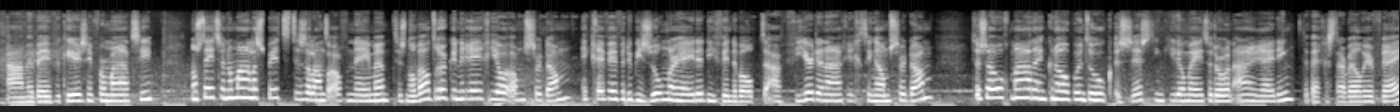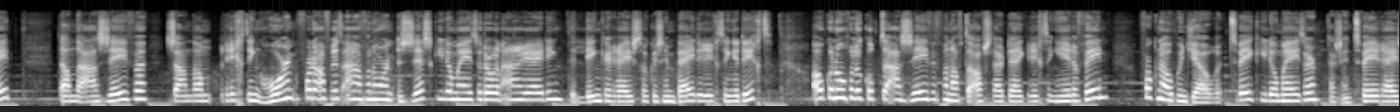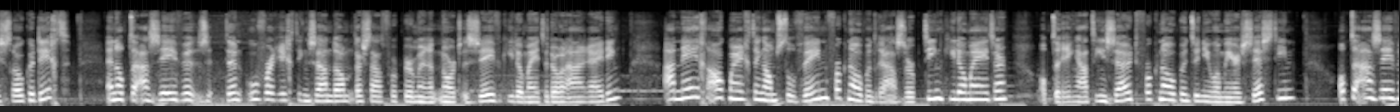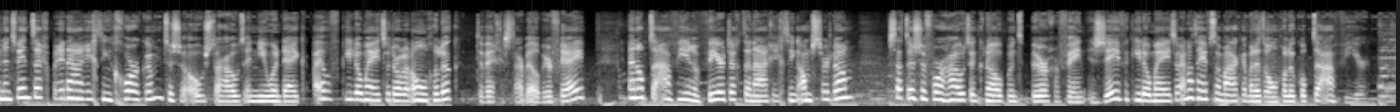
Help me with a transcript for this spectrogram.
ANWB Verkeersinformatie. Nog steeds een normale spits, het is al aan het afnemen. Het is nog wel druk in de regio Amsterdam. Ik geef even de bijzonderheden, die vinden we op de A4 daarna richting Amsterdam. Tussen Hoogmade en Knooppuntenhoek 16 kilometer door een aanrijding. De weg is daar wel weer vrij. Dan de A7, Zaandam richting Hoorn. Voor de afrit A van Hoorn 6 kilometer door een aanrijding. De linkerrijstrook is in beide richtingen dicht. Ook een ongeluk op de A7 vanaf de afsluitdijk richting Heerenveen. Voor knooppunt Jouren 2 kilometer. Daar zijn twee rijstroken dicht. En op de A7 ten oever richting Zaandam... daar staat voor Purmerend Noord 7 kilometer door een aanrijding. A9 Alkmaar richting Amstelveen voor knooppunt Raasdorp 10 kilometer. Op de ring A10 Zuid voor knooppunt de Nieuwe Meer 16. Op de A27 Breda richting Gorkum tussen Oosterhout en Nieuwendijk 11 kilometer door een ongeluk. De weg is daar wel weer vrij. En op de A44 daarna richting Amsterdam staat tussen Voorhout en knooppunt Burgerveen 7 kilometer. En dat heeft te maken met het ongeluk op de A4.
